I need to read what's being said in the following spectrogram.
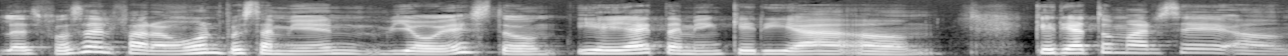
la esposa del faraón pues también vio esto, y ella también quería, um, quería tomarse um,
